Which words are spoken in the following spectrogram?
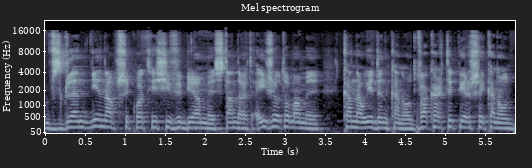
Względnie na przykład jeśli wybieramy standard ASIO, to mamy kanał 1, kanał 2 karty pierwszej, kanał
